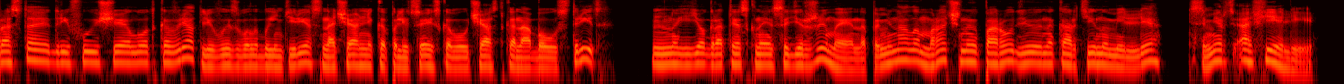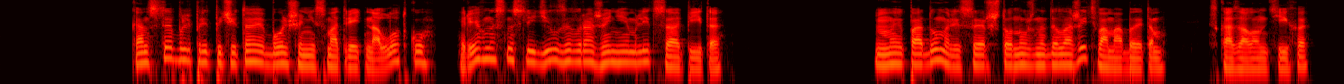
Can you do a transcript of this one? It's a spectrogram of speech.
Простая дрейфующая лодка вряд ли вызвала бы интерес начальника полицейского участка на Боу-стрит, но ее гротескное содержимое напоминало мрачную пародию на картину Милле «Смерть Офелии». Констебль, предпочитая больше не смотреть на лодку, ревностно следил за выражением лица Пита. «Мы подумали, сэр, что нужно доложить вам об этом», — сказал он тихо.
